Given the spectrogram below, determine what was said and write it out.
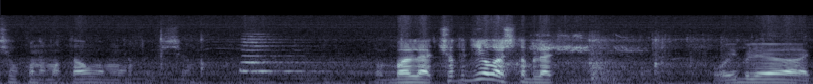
косилку намотал на морду и все. Блять, что ты делаешь-то, блядь? Ой, блядь.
